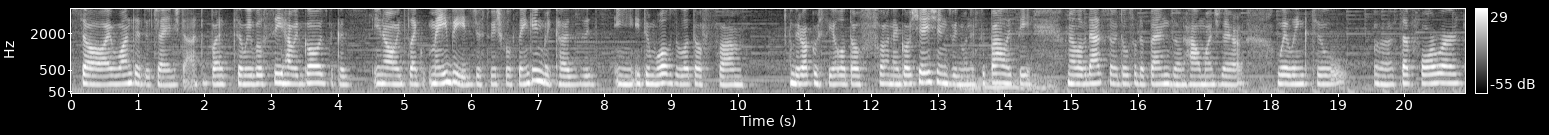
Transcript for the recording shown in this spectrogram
So I wanted to change that, but we will see how it goes because you know it's like maybe it's just wishful thinking because it's it involves a lot of. Um, bureaucracy, a lot of uh, negotiations with municipality and all of that. So it also depends on how much they're willing to uh, step forward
